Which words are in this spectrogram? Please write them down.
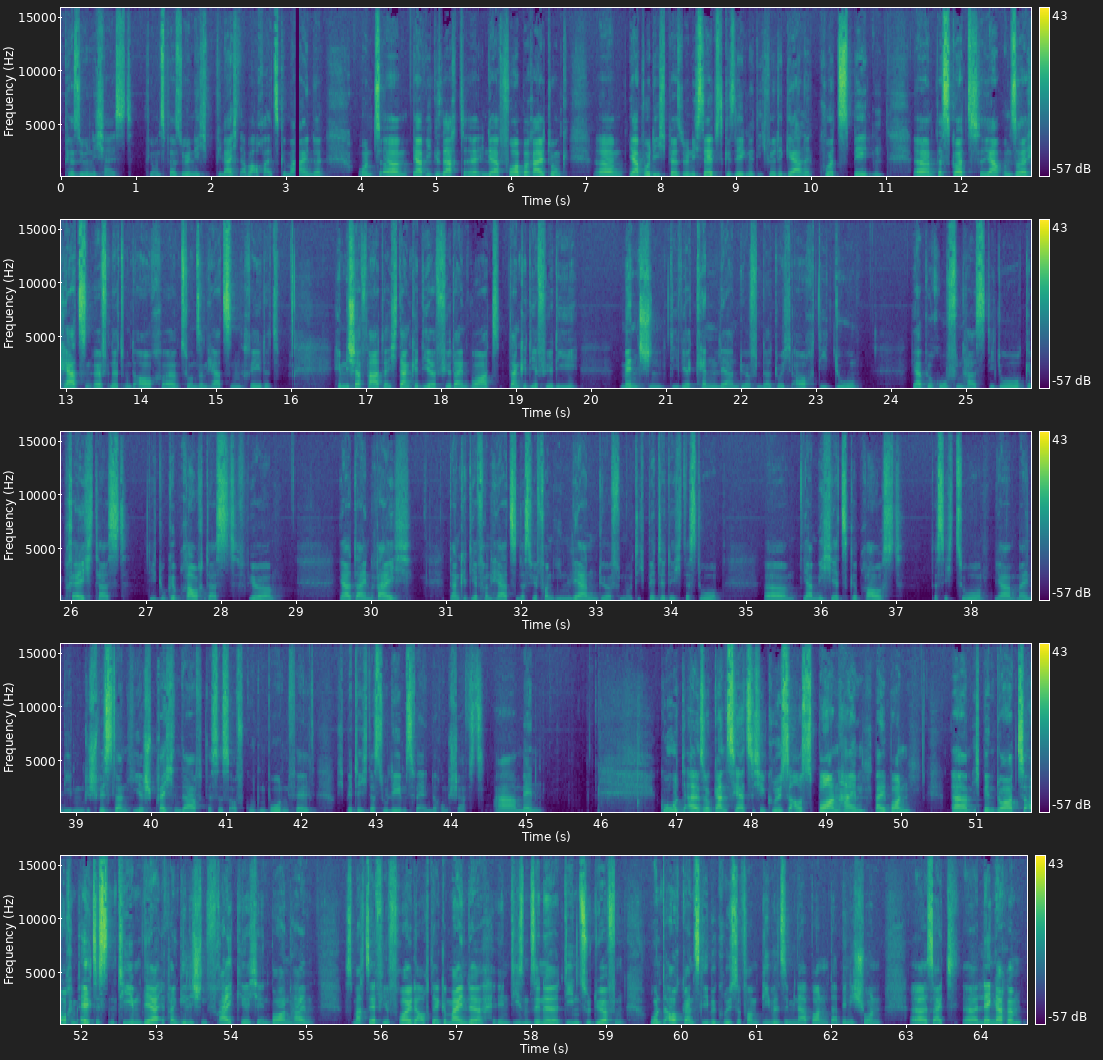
persönlich heißt. Für uns persönlich, vielleicht aber auch als Gemeinde. Und ähm, ja, wie gesagt, äh, in der Vorbereitung ähm, ja, wurde ich persönlich selbst gesegnet. Ich würde gerne kurz beten, äh, dass Gott ja unsere Herzen öffnet und auch äh, zu unseren Herzen redet. Himmlischer Vater, ich danke dir für dein Wort, danke dir für die Menschen, die wir kennenlernen dürfen, dadurch auch, die du ja berufen hast, die du geprägt hast, die du gebraucht hast für ja dein Reich. Danke dir von Herzen, dass wir von ihnen lernen dürfen. Und ich bitte dich, dass du äh, ja mich jetzt gebrauchst, dass ich zu ja, meinen lieben Geschwistern hier sprechen darf, dass es auf guten Boden fällt. Ich bitte dich, dass du Lebensveränderung schaffst. Amen. Gut, also ganz herzliche Grüße aus Bornheim bei Bonn. Ähm, ich bin dort auch im ältesten Team der evangelischen Freikirche in Bornheim. Es macht sehr viel Freude, auch der Gemeinde in diesem Sinne dienen zu dürfen. Und auch ganz liebe Grüße vom Bibelseminar Bonn. Da bin ich schon äh, seit äh, längerem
